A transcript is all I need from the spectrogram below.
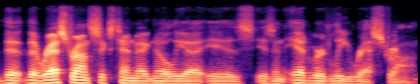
the the restaurant 610 Magnolia is is an Edward Lee restaurant,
